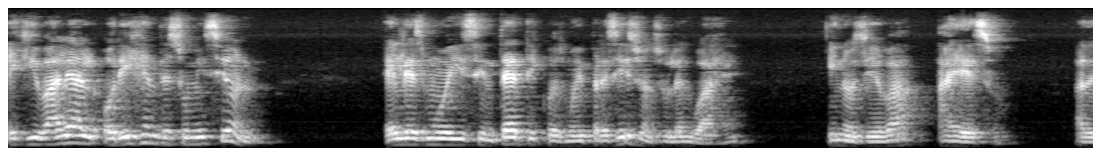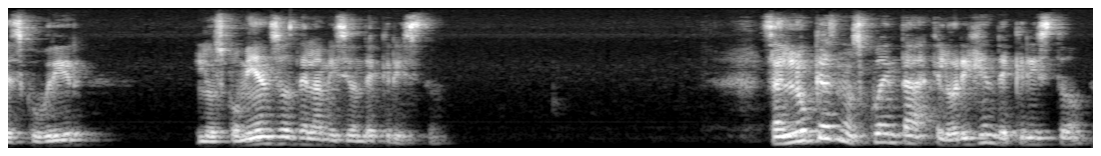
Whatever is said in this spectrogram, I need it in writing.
equivale al origen de su misión. Él es muy sintético, es muy preciso en su lenguaje y nos lleva a eso, a descubrir los comienzos de la misión de Cristo. San Lucas nos cuenta el origen de Cristo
